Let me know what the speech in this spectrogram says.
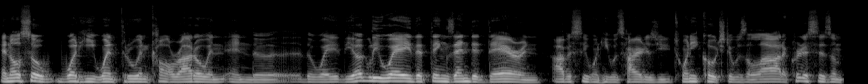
and also what he went through in Colorado and and the the way the ugly way that things ended there. And obviously when he was hired as U20 coach there was a lot of criticism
